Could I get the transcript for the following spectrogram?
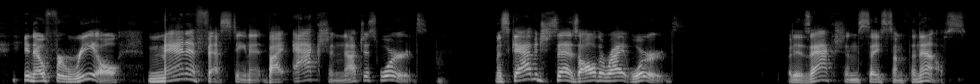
you know, for real, manifesting it by action, not just words. Miscavige says all the right words, but his actions say something else,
